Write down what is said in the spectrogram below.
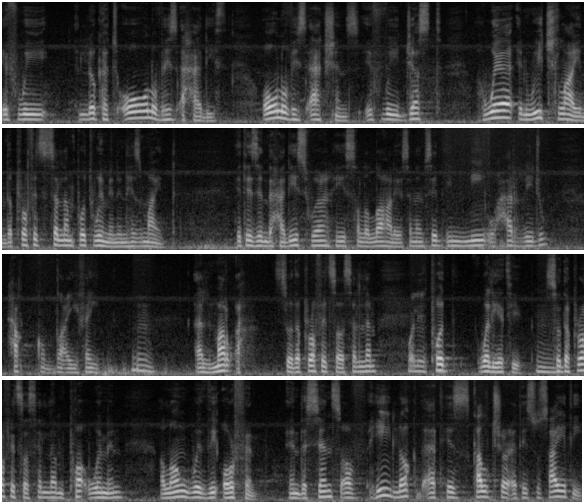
If we look at all of his ahadith, all of his actions, if we just where in which line the Prophet ﷺ put women in his mind, it is in the hadith where he sallallahu alayhi wasallam said, "Inni uharriju haqq al-da'ifain Mm. al-mar'ah." So the Prophet ﷺ Waliyat- put waliyatim. Mm. So the Prophet ﷺ put women along with the orphan in the sense of he looked at his culture, at his society,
